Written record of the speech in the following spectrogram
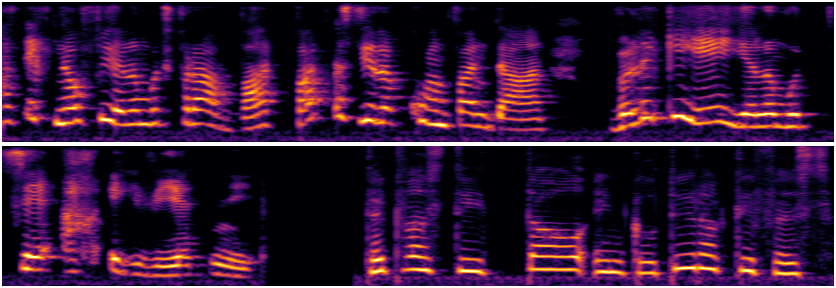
as ek nou vir julle moet vra wat wat is julle kom vandaan, wil ek hê julle moet sê ag ek weet nie. Dit was die taal- en kultuuraktivis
